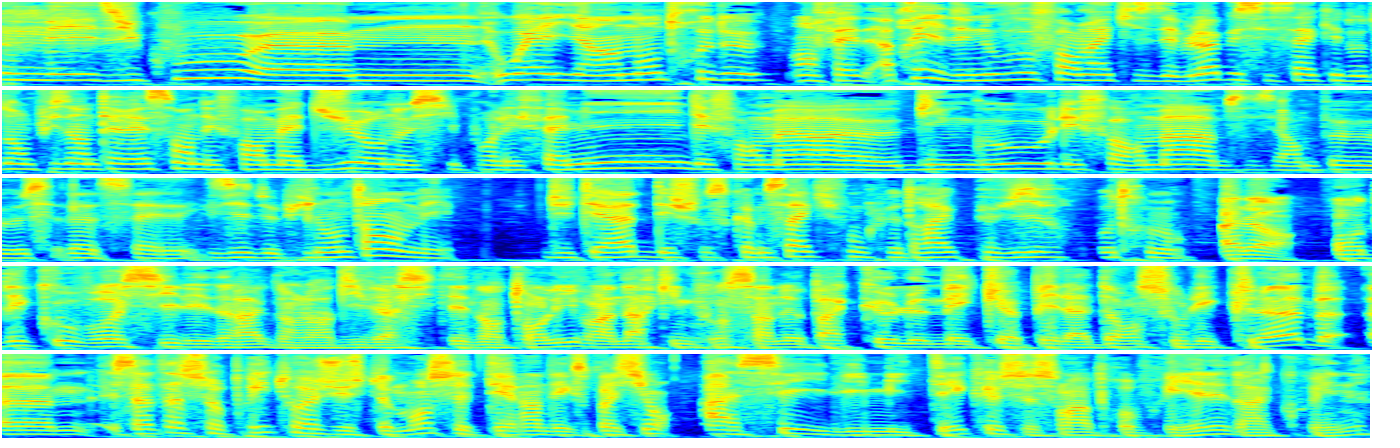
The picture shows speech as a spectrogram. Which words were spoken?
Mais du coup, euh, ouais, il y a un entre-deux en fait. Après, il y a des nouveaux formats qui se développent et c'est ça qui est d'autant plus intéressant. Des formats diurnes aussi pour les familles, des formats euh, bingo, les formats, ça c'est un peu, ça existe depuis longtemps, mais du théâtre, des choses comme ça qui font que le drag peut vivre autrement. Alors, on découvre aussi les drags dans leur diversité dans ton livre, un art qui ne concerne pas que le make-up et la danse ou les clubs. Euh, ça t'a surpris, toi, justement, ce terrain d'expression assez illimité que se sont appropriés les drag queens?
